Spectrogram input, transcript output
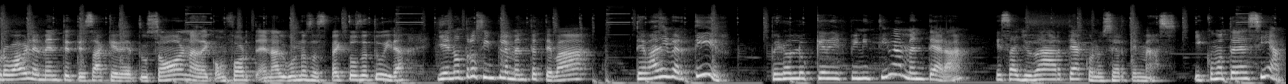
probablemente te saque de tu zona de confort en algunos aspectos de tu vida y en otros simplemente te va, te va a divertir. Pero lo que definitivamente hará es ayudarte a conocerte más. Y como te decía,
